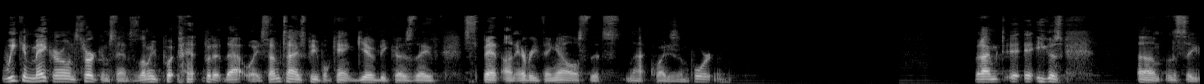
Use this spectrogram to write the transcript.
we can make our own circumstances. Let me put that, put it that way. Sometimes people can't give because they've spent on everything else that's not quite as important. But I'm, he goes, um, let's see,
